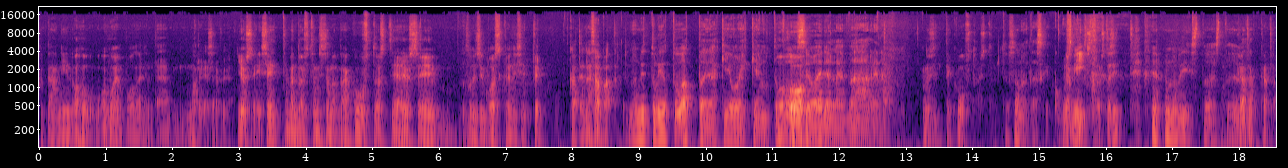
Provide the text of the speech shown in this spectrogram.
kun tämä on niin ohu, ohuenpuoleinen tämä marjasävy. Jos ei 17, niin sanotaan 16, ja jos ei Luisi Boska, niin sitten Katena Sapata. No nyt tuli jo tuottajakin oikein, mutta Oho. vuosi on edelleen väärin. No sitten 16. Sä sanoit äsken 16. No 15 sitten. no 15. Joo. Kato, kato.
